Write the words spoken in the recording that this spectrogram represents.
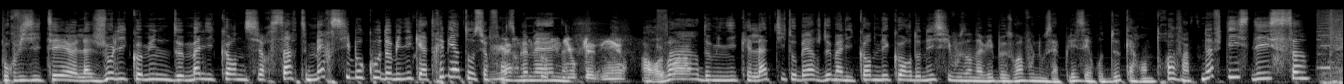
pour visiter euh, la jolie commune de Malicorne-sur-Sarthe. Merci beaucoup Dominique et à très bientôt sur France Bleu Merci au plaisir. Au, revoir. Dominique, la petite auberge de Malicorne. Les coordonnées si vous en avez besoin, vous nous appelez 02 43 29 10 10. Nice.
